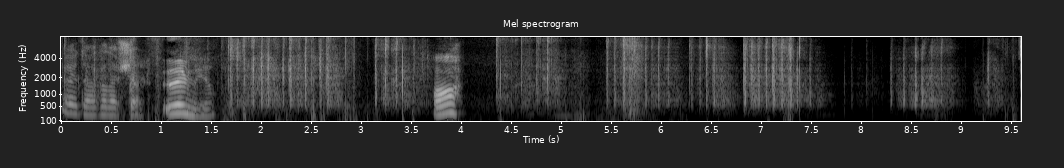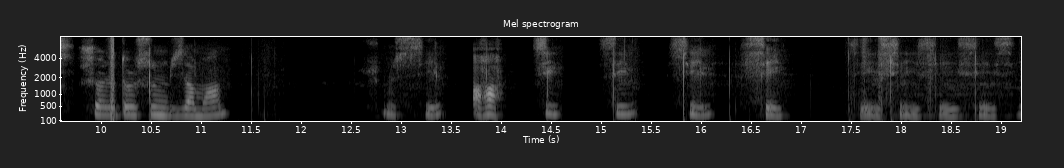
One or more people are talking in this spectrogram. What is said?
Evet arkadaşlar ölmüyor. Ah. Şöyle dursun bir zaman. Şunu sil. Aha sil. Sil. Sil. Sil. Sil sil sil sil sil.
